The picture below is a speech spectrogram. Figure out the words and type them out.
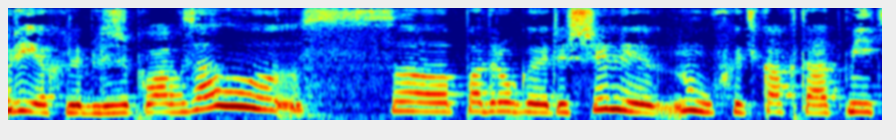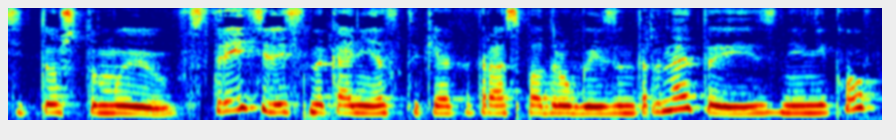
Приехали ближе к вокзалу с подругой, решили, ну, хоть как-то отметить то, что мы встретились наконец-таки, а как раз подруга из интернета, из дневников.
